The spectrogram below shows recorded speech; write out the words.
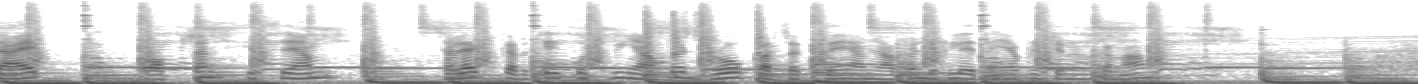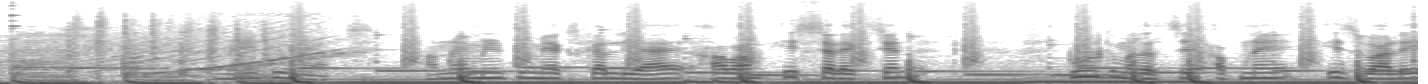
टाइप ऑप्शन इससे हम सेलेक्ट करके कुछ भी यहाँ पे ड्रॉ कर सकते हैं। हम यहाँ पे लिख लेते हैं अपने चैनल का नाम। मिनी टू मैक्स हमने मिनी टू मैक्स कर लिया है। अब हम इस सिलेक्शन टूल की मदद से अपने इस वाले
